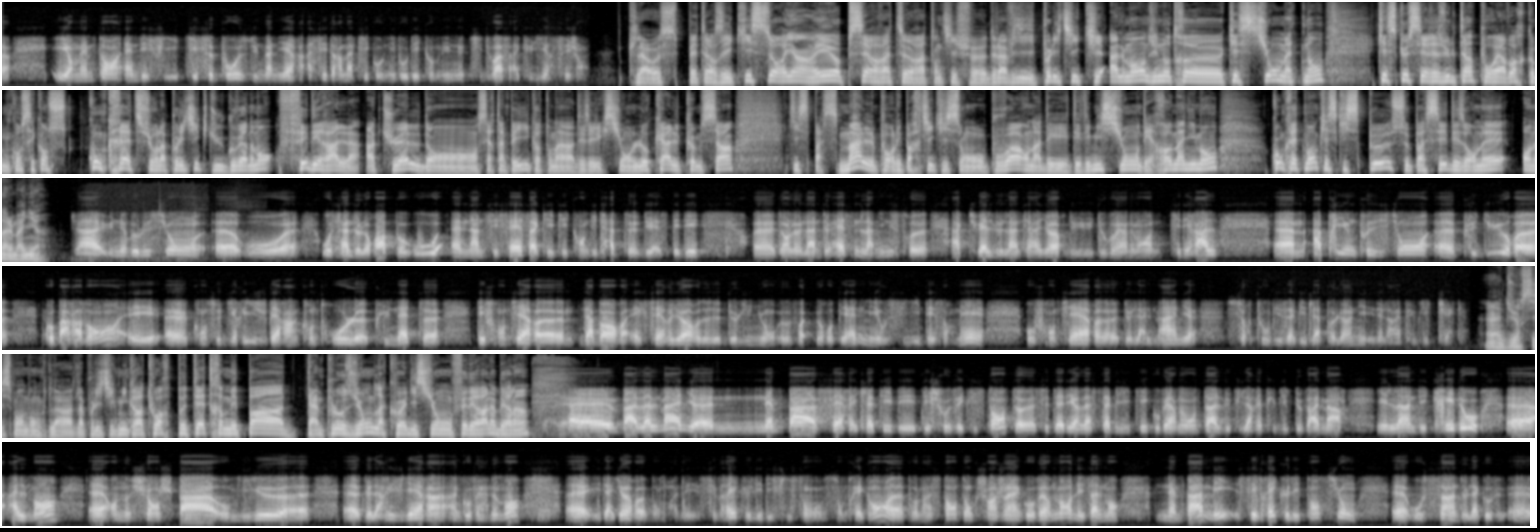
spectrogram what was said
et en même temps un défi qui se pose d'une manière assez dramatique au niveau des communes qui doivent accueillir ces gens. Klaus Peterzik, historien et observateur attentif de la vie politique allemande. Une autre euh, question maintenant. Qu'est-ce que ces résultats pourraient avoir comme conséquences concrètes sur la politique du gouvernement fédéral actuel dans certains pays quand on a des élections locales comme ça qui se passent mal pour les partis qui sont au pouvoir? On a des, des démissions, des remaniements. Concrètement, qu'est-ce qui peut se passer désormais en Allemagne? Déjà une évolution euh, au, euh, au, sein de l'Europe où Nancy Faeser, qui était candidate du SPD euh, dans le Land de Hessen, la ministre actuelle de l'Intérieur du, gouvernement fédéral, euh, a pris une position euh, plus dure qu'auparavant et euh, qu'on se dirige vers un contrôle plus net euh, des frontières euh, d'abord extérieures de, de l'Union européenne, mais aussi désormais aux frontières de l'Allemagne, surtout vis-à-vis -vis de la Pologne et de la République tchèque. Un durcissement donc de la, de la politique migratoire peut-être, mais pas d'implosion de la coalition fédérale à Berlin? Euh, bah, L'Allemagne n'aime pas faire éclater des, des choses existantes, c'est-à-dire la stabilité gouvernementale depuis la République de Weimar est l'un des credos euh, allemands. Euh, on ne change pas au milieu euh, de la rivière un, gouvernement. et d'ailleurs, bon, c'est vrai que les défis sont, très grands pour l'instant. Donc changer un gouvernement, les Allemands n'aiment pas. Mais c'est vrai que les tensions au sein de la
